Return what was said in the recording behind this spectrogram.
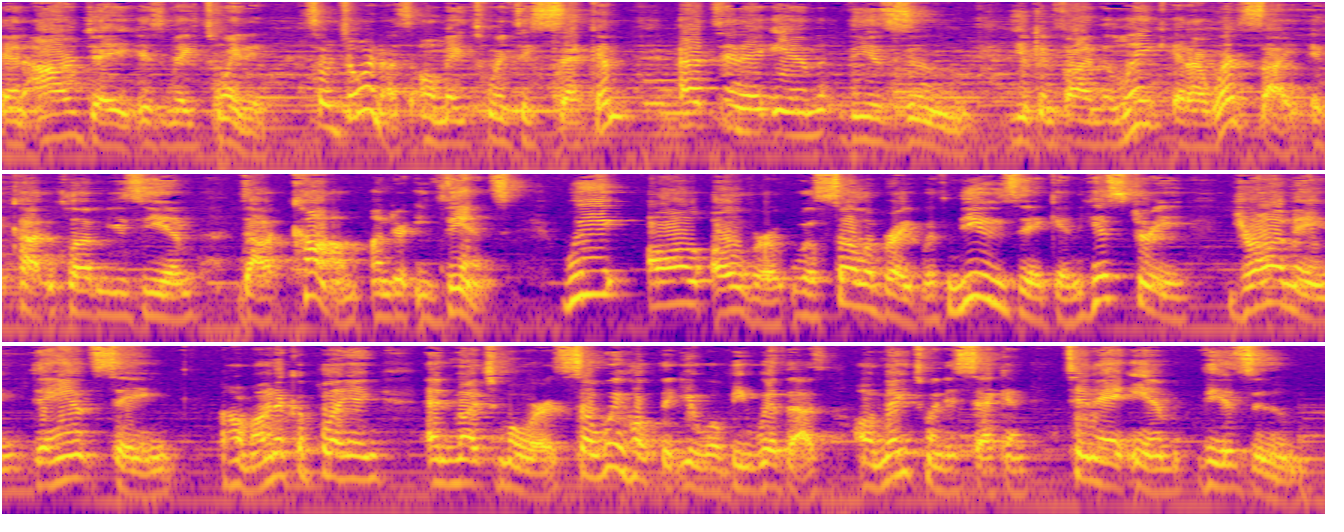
and our day is May 20th. So join us on May 22nd at 10 a.m. via Zoom. You can find the link at our website at cottonclubmuseum.com under events. We all over will celebrate with music and history, drumming, dancing, harmonica playing, and much more. So we hope that you will be with us on May 22nd, 10 a.m. via Zoom.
